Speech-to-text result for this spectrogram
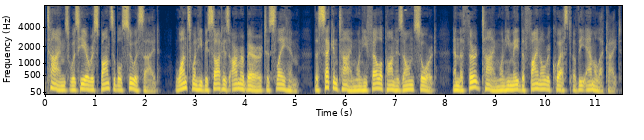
times was he a responsible suicide, once when he besought his armor-bearer to slay him, the second time when he fell upon his own sword, and the third time when he made the final request of the Amalekite.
